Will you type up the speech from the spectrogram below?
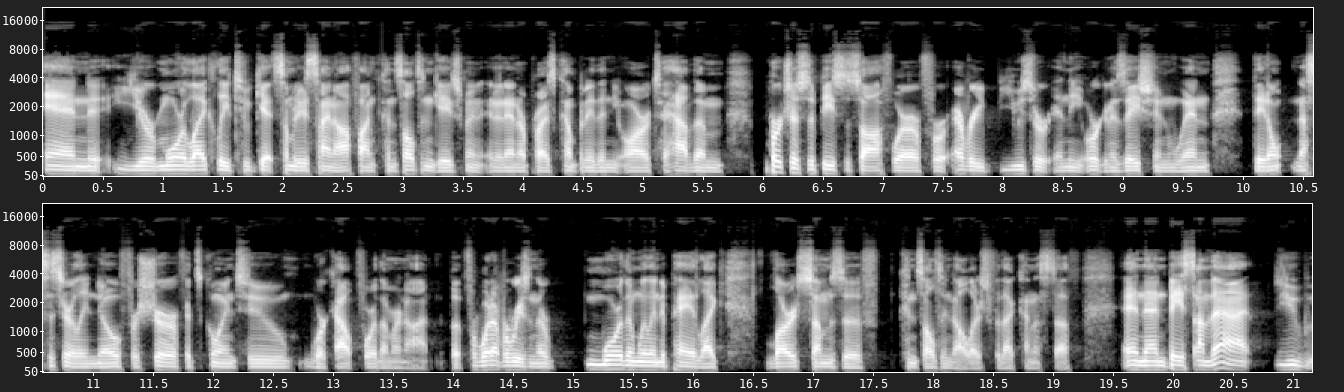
And you're more likely to get somebody to sign off on consult engagement in an enterprise company than you are to have them purchase a piece of software for every user in the organization when they don't necessarily know for sure if it's going to work out for them or not. But for whatever reason, they're more than willing to pay like large sums of consulting dollars for that kind of stuff. And then based on that, you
